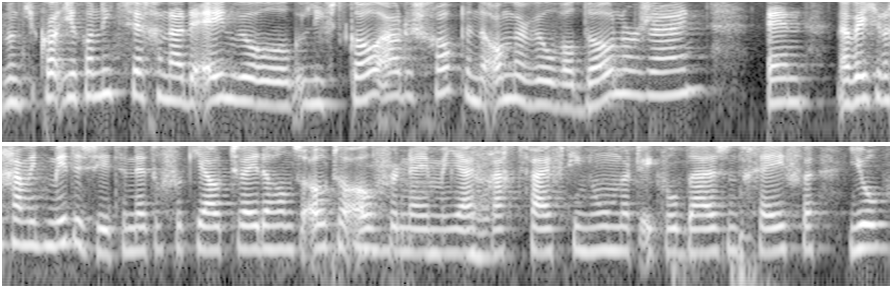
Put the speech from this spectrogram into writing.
Want je kan, je kan niet zeggen, nou de een wil liefst co-ouderschap en de ander wil wel donor zijn. En nou weet je, dan gaan we in het midden zitten. Net of ik jouw tweedehands auto overneem en jij Ja. vraagt 1500, ik wil 1000 geven. Joh,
